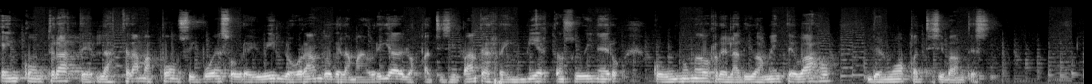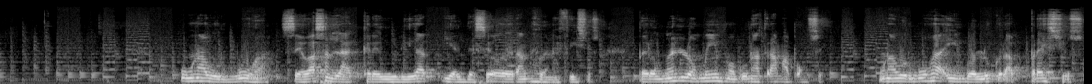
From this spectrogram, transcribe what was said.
En contraste, las tramas Ponzi pueden sobrevivir logrando que la mayoría de los participantes reinviertan su dinero con un número relativamente bajo de nuevos participantes. Una burbuja se basa en la credulidad y el deseo de grandes beneficios, pero no es lo mismo que una trama Ponzi. Una burbuja involucra precios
